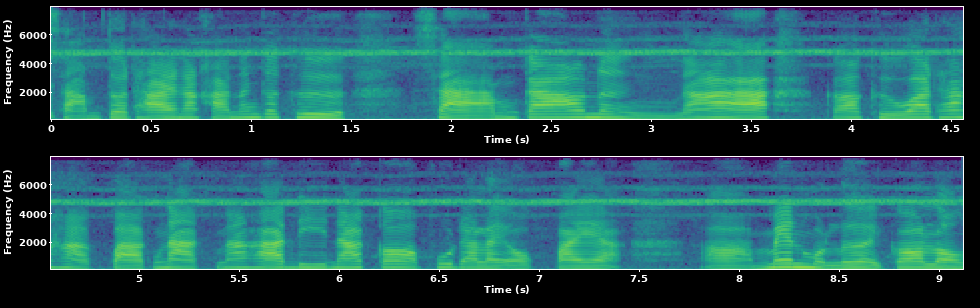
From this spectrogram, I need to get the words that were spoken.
3 ตัวท้ายนะคะ นั่นก็คือ 391 นะคะ ก็คือว่าถ้าหากปากหนักนะคะ ดีนักก็พูดอะไรออกไปอะแม่นหมดเลยก็ลอง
